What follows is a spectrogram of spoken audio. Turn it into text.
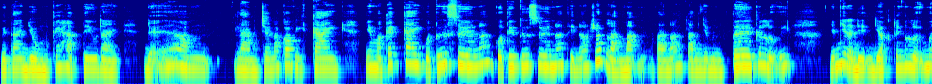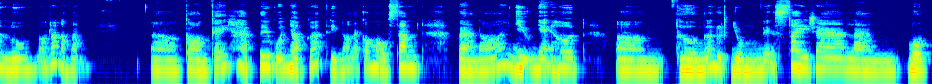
người ta dùng cái hạt tiêu này để um, làm cho nó có vị cay. Nhưng mà cái cay của tứ xuyên á, của tiêu tứ xuyên á, thì nó rất là mạnh và nó làm cho mình tê cái lưỡi giống như là điện giật trên cái lưỡi mình luôn nó rất là mạnh à, còn cái hạt tiêu của nhật á, thì nó lại có màu xanh và nó dịu nhẹ hơn. À, thường nó được dùng để xay ra làm một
